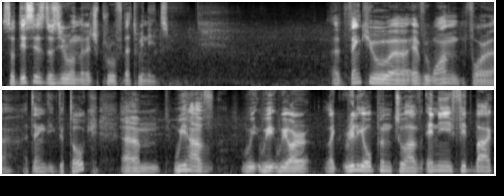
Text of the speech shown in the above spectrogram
So this is the zero knowledge proof that we need. Uh, thank you uh, everyone for uh, attending the talk. Um, we have we, we, we are like really open to have any feedback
